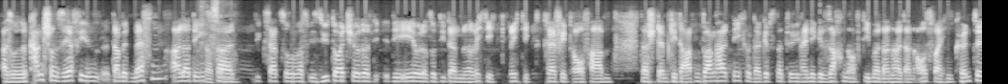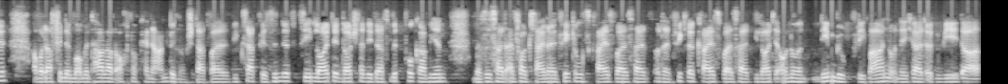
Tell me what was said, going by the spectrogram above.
Also kann schon sehr viel damit messen, allerdings Klasse. halt, wie gesagt, so was wie Süddeutsche oder DE oder so, die dann richtig, richtig Traffic drauf haben, da stemmt die Datenbank halt nicht. Und da gibt's natürlich einige Sachen, auf die man dann halt dann ausweichen könnte, aber da findet momentan halt auch noch keine Anbindung statt, weil, wie gesagt, wir sind jetzt zehn Leute in Deutschland, die das mitprogrammieren. Und das ist halt einfach ein kleiner Entwicklungskreis, weil es halt, oder Entwicklerkreis, weil es halt die Leute auch nur nebenberuflich machen und nicht halt irgendwie da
